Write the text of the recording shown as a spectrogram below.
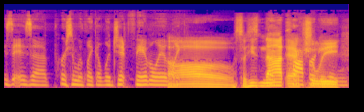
is is a person with like a legit family and like. Oh, so he's not property actually and-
